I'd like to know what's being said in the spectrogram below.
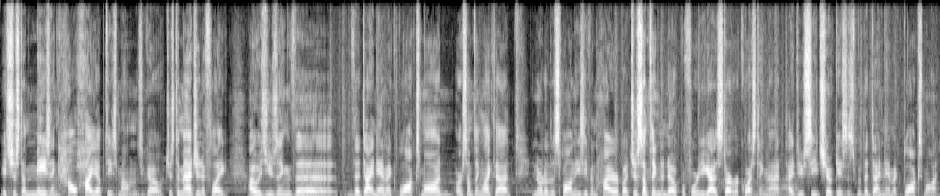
it's just amazing how high up these mountains go. Just imagine if like I was using the the dynamic blocks mod or something like that in order to spawn these even higher, but just something to note before you guys start requesting that. I do seed showcases with the dynamic blocks mod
